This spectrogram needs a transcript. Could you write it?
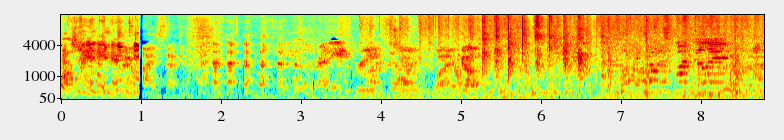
Actually, you can take. Five seconds. Ready? Three, two, one, go. Oh come on, Dylan. Come on, Dylan.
